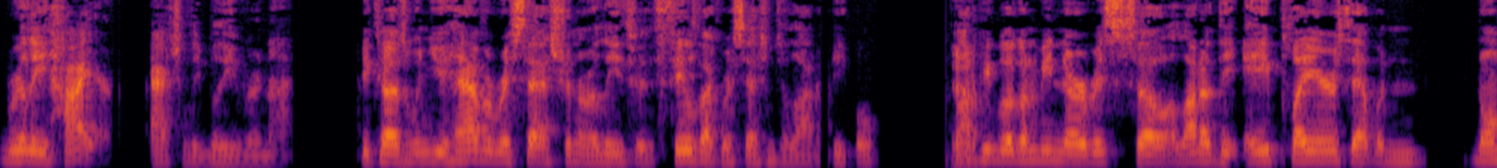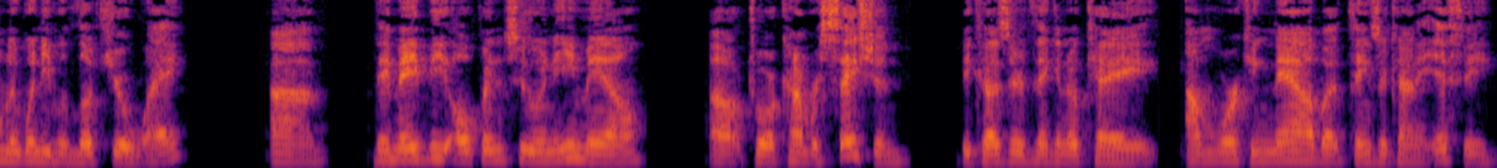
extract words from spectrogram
really hire, actually, believe it or not because when you have a recession, or at least it feels like recession to a lot of people, a lot of people are going to be nervous. So a lot of the A players that would normally wouldn't even look your way, um, they may be open to an email uh, to a conversation because they're thinking, okay, I'm working now, but things are kind of iffy.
